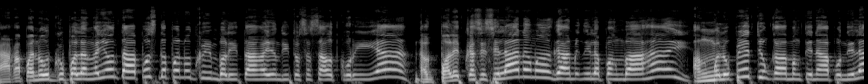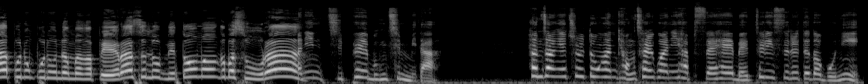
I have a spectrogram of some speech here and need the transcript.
Kakapanood ko pala ngayon tapos napanood ko yung balita ngayon dito sa South Korea. Nagpalit kasi sila ng mga gamit nila pang bahay. Ang malupit yung kamang tinapon nila punong-puno ng mga pera sa loob nito mga kabasura. 아닌 지폐 뭉치입니다. 현장에 출동한 경찰관이 합세해 매트리스를 뜯어보니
